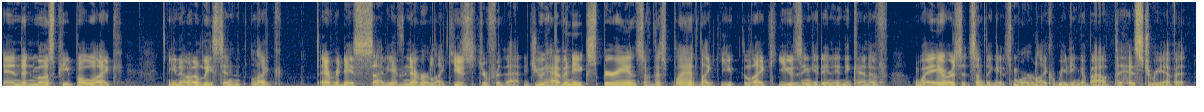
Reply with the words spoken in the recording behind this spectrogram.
and then most people like you know at least in like everyday society have never like used it for that. Do you have any experience of this plant like you like using it in any kind of way or is it something it's more like reading about the history of it?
